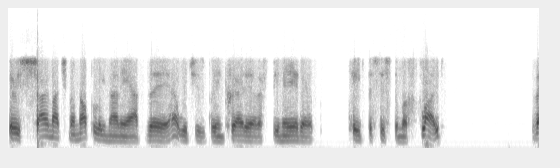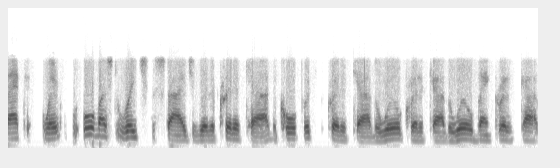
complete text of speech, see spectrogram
There is so much monopoly money out there, which is being created out of thin air to keep the system afloat, that we've almost reached the stage where the credit card, the corporate credit card, the world credit card, the World Bank credit card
